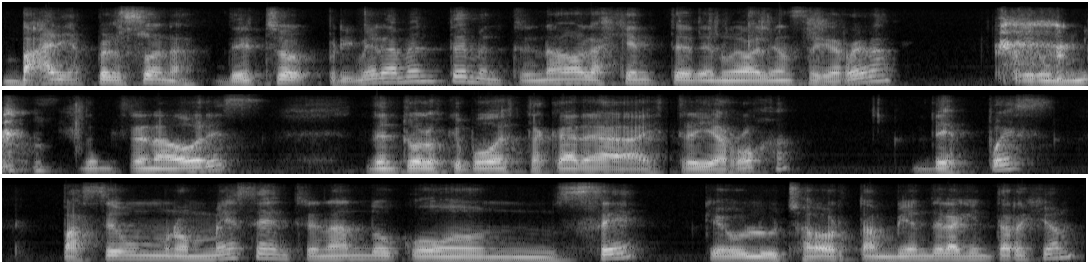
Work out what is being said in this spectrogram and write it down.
Varias personas. De hecho, primeramente me entrenado la gente de Nueva Alianza Guerrera. Era un mix de entrenadores, dentro de los que puedo destacar a Estrella Roja. Después pasé unos meses entrenando con C, que es un luchador también de la quinta región,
